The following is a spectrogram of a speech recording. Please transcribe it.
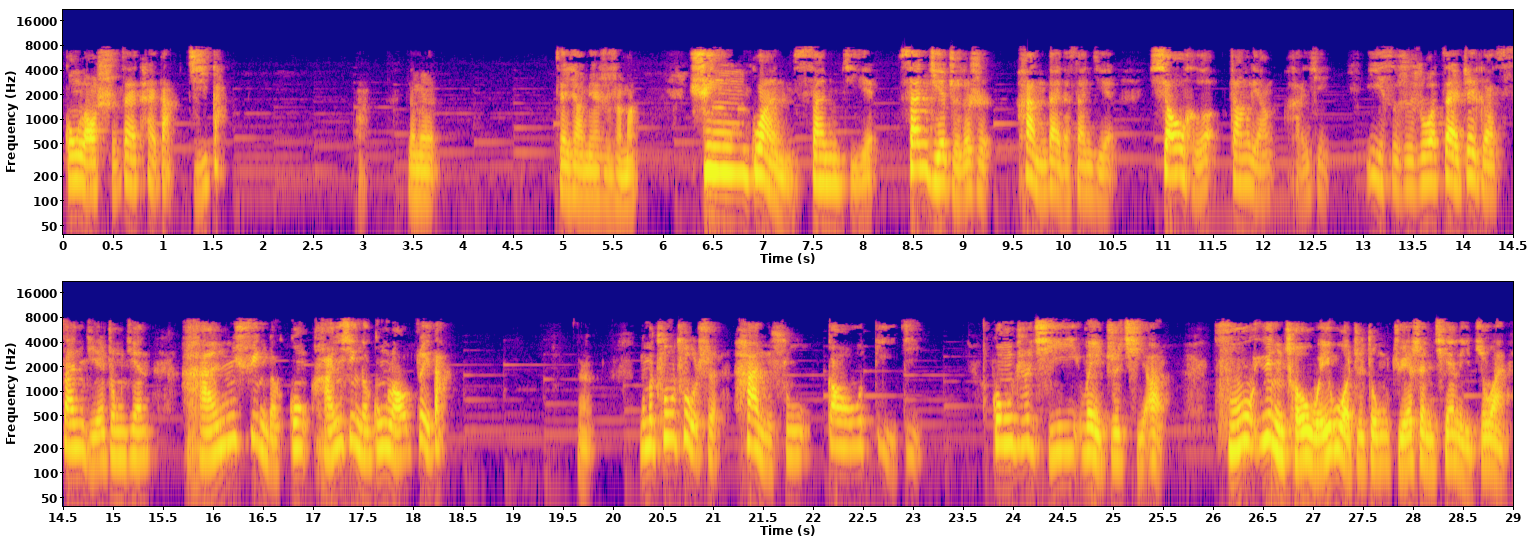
功劳实在太大，极大啊。那么再下面是什么？勋冠三杰，三杰指的是汉代的三杰：萧何、张良、韩信。意思是说，在这个三杰中间，韩信的功韩信的功劳最大。嗯，那么出处是《汉书·高帝纪》，公知其一，谓之其二。夫运筹帷幄之中，决胜千里之外，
